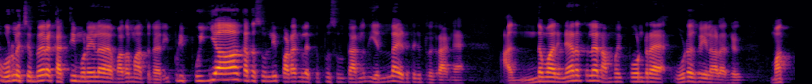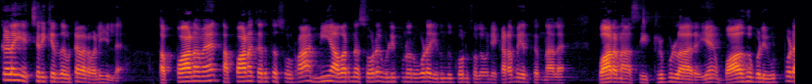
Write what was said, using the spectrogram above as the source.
ஒரு லட்சம் பேரை கத்தி முனையில மதம் மாத்தினார். இப்படி பொய்யா கதை சொல்லி படங்களை திப்பு சுல்தான்லேருந்து எல்லாம் எடுத்துக்கிட்டு இருக்கிறாங்க. அந்த மாதிரி நேரத்தில் நம்மை போன்ற ஊடகவியலாளர்கள் மக்களை எச்சரிக்கிறதை விட்டு வேற வழி இல்லை. தப்பானவன் தப்பான கருத்தை சொல்றான். நீ அவேர்னஸோட விழிப்புணர்வோட இருந்துக்கோன்னு சொல்ல வேண்டிய கடமை இருக்கிறதுனால வாரணாசி ட்ரிபிள் ஆறு ஏன் பாகுபலி உட்பட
